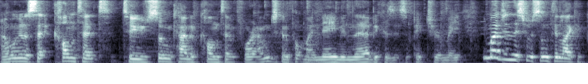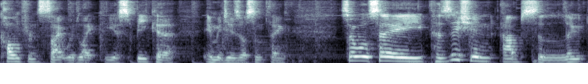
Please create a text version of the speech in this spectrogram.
and we're going to set content to some kind of content for it. I'm just going to put my name in there because it's a picture of me. Imagine this was something like a conference site with like your speaker images or something. So we'll say position absolute,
